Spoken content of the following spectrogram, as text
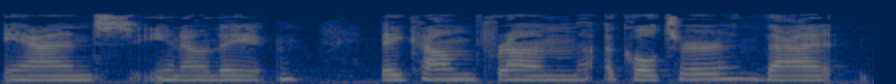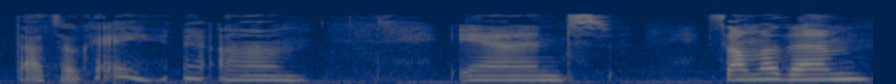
and you know they they come from a culture that that's okay. Um, and some of them,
